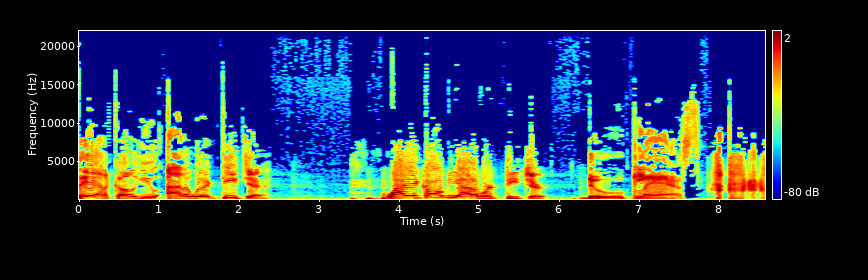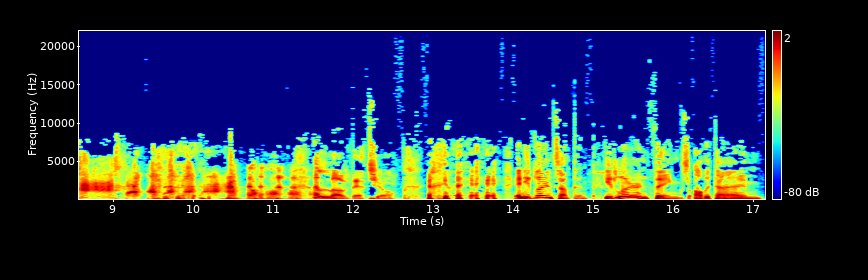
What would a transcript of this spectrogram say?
they ought to call you out of work teacher. Why they call me out of work teacher? No class. I love that show. and you'd learn something. You'd learn things all the time.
